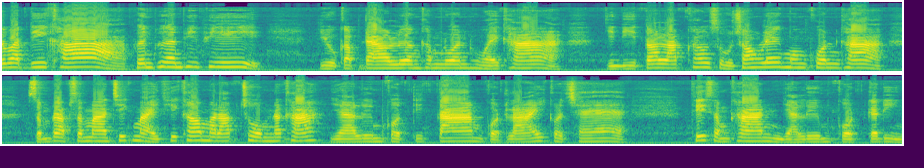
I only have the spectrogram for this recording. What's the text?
สวัสดีค่ะ เพื่อนๆพี่ๆอยู่กับดาวเรืองคำนวณหวยค่ะ ยินดีต้อนรับเข้าสู่ช่องเลขมงคลค่ะสำหรับสมาชิกใหม่ที่เข้ามารับชมนะคะ อย่าลืมกดติดตาม กดไลค์กดแชร์ที่สำคัญอย่าลืมกดกระดิ่ง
